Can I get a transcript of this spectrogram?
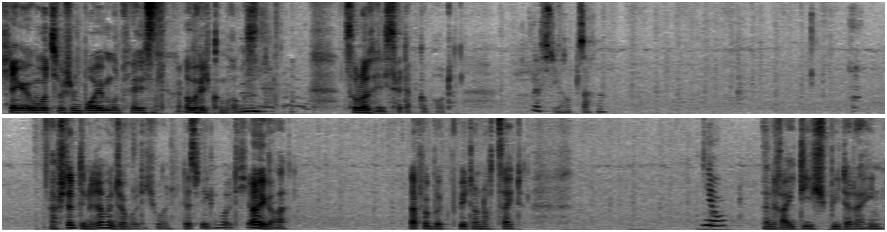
ich hänge irgendwo zwischen Bäumen und Felsen, aber ich komme raus. So Not hätte ich es halt abgebaut. Das ist die Hauptsache. Ach stimmt, den Revenger wollte ich holen. Deswegen wollte ich. Ja, egal. Dafür bleibt später noch Zeit. Jo. Dann reite ich später dahin.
